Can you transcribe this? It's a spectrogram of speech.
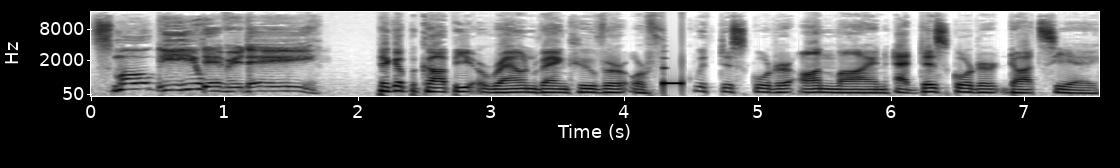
Smoke every day. Pick up a copy around Vancouver or f with Discorder online at discorder.ca.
